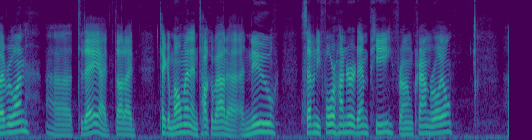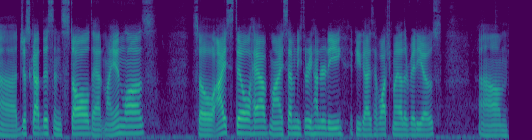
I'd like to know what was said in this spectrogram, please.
everyone. Uh, today I thought I'd take a moment and talk about a, a new 7400 MP from Crown Royal. Uh, just got this installed at my in-laws. So I still have my 7300E if you guys have watched my other videos. Um,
